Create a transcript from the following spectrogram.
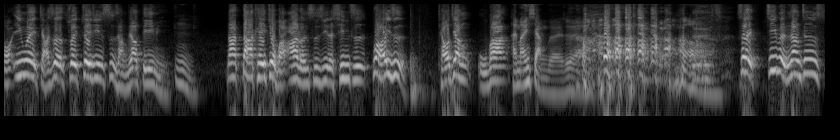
哦，因为假设最最近市场比较低迷，嗯，那大 K 就把阿伦斯基的薪资不好意思。调降五趴，还蛮想的哎，对啊，所以基本上就是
